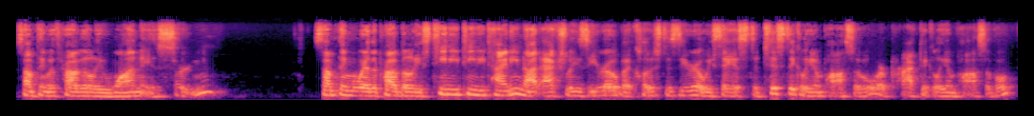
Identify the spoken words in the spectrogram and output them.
Something with probability one is certain. Something where the probability is teeny, teeny, tiny, not actually zero, but close to zero, we say is statistically impossible or practically impossible.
